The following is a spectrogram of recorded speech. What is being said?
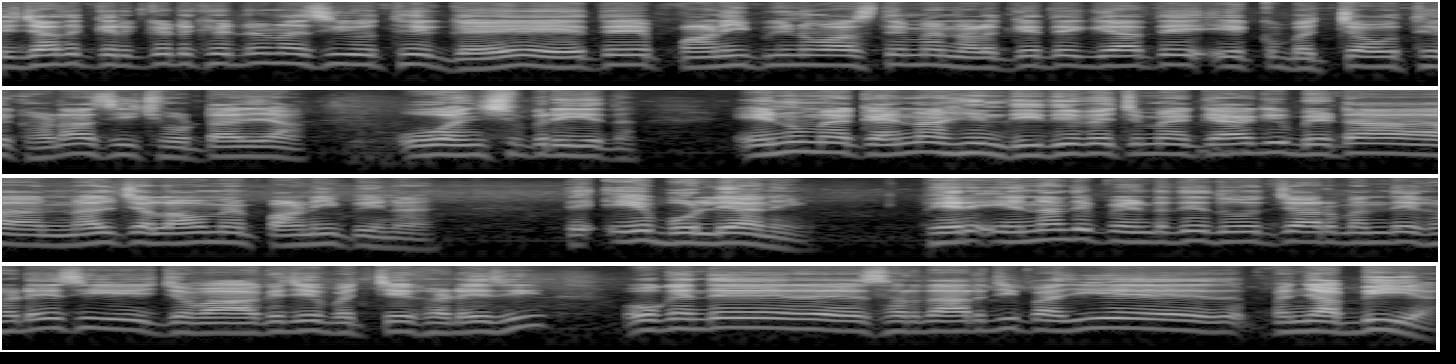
ਤੇ ਜਦ ਕ੍ਰਿਕਟ ਖੇਡਣ ਅਸੀਂ ਉੱਥੇ ਗਏ ਤੇ ਪਾਣੀ ਪੀਣ ਵਾਸਤੇ ਮੈਂ ਨਲਕੇ ਤੇ ਗਿਆ ਤੇ ਇੱਕ ਬੱਚਾ ਉੱਥੇ ਖੜਾ ਸੀ ਛੋਟਾ ਜਿਹਾ, ਉਹ ਅੰਸ਼ਪ੍ਰੀਤ। ਇਹਨੂੰ ਮੈਂ ਕਹਿਣਾ ਹਿੰਦੀ ਦੇ ਵਿੱਚ ਮੈਂ ਕਿਹਾ ਕਿ ਬੇਟਾ ਨਲ ਚਲਾਓ, ਮੈਂ ਪਾਣੀ ਪੀਣਾ ਹੈ। ਤੇ ਇਹ ਬੋਲਿਆ ਨਹੀਂ। ਫਿਰ ਇਹਨਾਂ ਦੇ ਪਿੰਡ ਦੇ ਦੋ ਚਾਰ ਬੰਦੇ ਖੜੇ ਸੀ, ਜਵਾਕ ਜੇ ਬੱਚੇ ਖੜੇ ਸੀ। ਉਹ ਕਹਿੰਦੇ, ਸਰਦਾਰ ਜੀ, ਭਾਜੀ, ਇਹ ਪੰਜਾਬੀ ਆ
